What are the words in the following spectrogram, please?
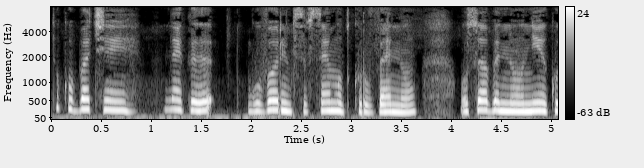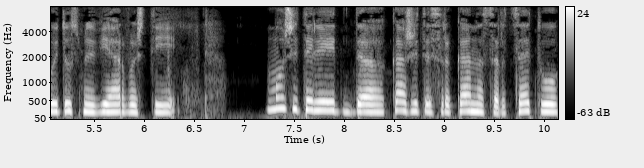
тук обаче нека говорим съвсем откровено, особено ние, които сме вярващи. Можете ли да кажете с ръка на сърцето,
